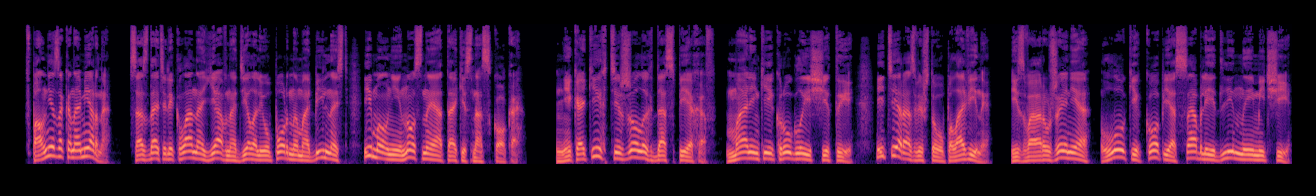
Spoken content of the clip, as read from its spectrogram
Вполне закономерно. Создатели клана явно делали упор на мобильность и молниеносные атаки с наскока. Никаких тяжелых доспехов, маленькие круглые щиты, и те разве что у половины. Из вооружения — луки, копья, сабли и длинные мечи,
